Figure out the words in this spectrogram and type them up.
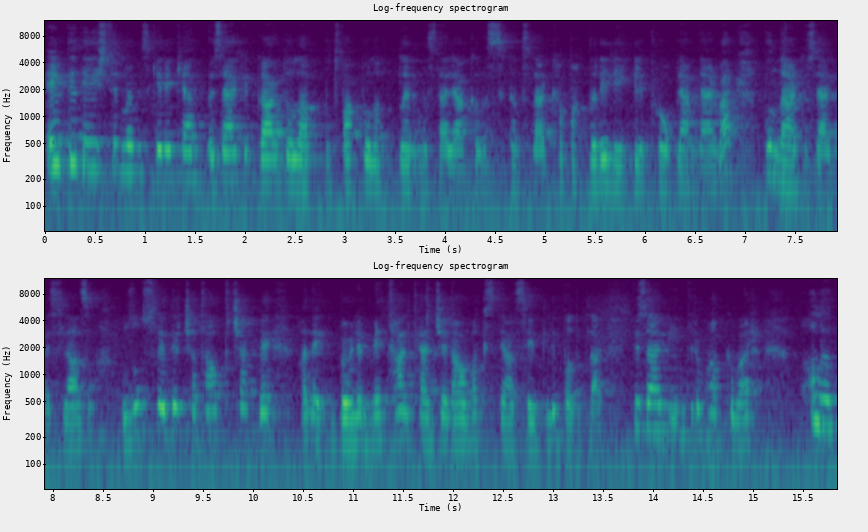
Evde değiştirmemiz gereken özellikle gardolap, mutfak dolaplarımızla alakalı sıkıntılar, kapakları ile ilgili problemler var. Bunlar düzelmesi lazım. Uzun süredir çatal bıçak ve hani böyle metal tencere almak isteyen sevgili balıklar güzel bir indirim hakkı var. Alın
